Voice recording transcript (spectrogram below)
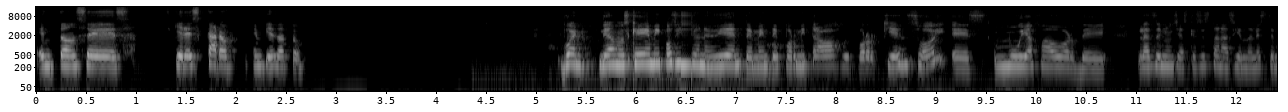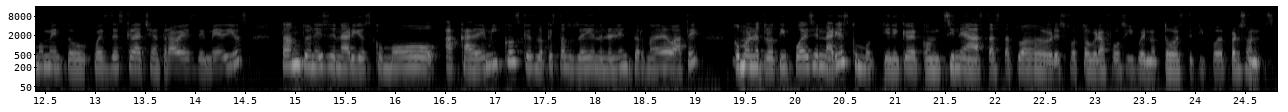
Entonces, si quieres, Caro, empieza tú. Bueno, digamos que mi posición, evidentemente, por mi trabajo y por quién soy, es muy a favor de las denuncias que se están haciendo en este momento, pues de Scratch a través de medios, tanto en escenarios como académicos, que es lo que está sucediendo en el entorno de debate, como en otro tipo de escenarios, como tiene que ver con cineastas, tatuadores, fotógrafos y bueno, todo este tipo de personas.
